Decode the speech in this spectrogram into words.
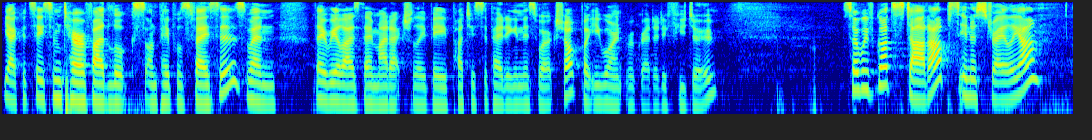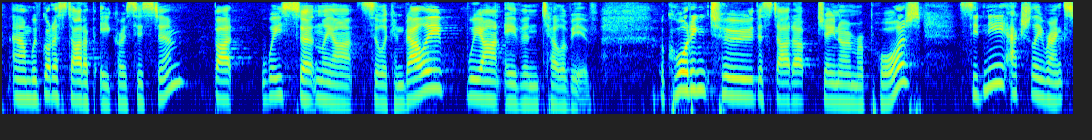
Yeah, I could see some terrified looks on people's faces when they realise they might actually be participating in this workshop, but you won't regret it if you do. So we've got startups in Australia um, we've got a startup ecosystem, but we certainly aren't Silicon Valley. We aren't even Tel Aviv. According to the Startup Genome Report, Sydney actually ranks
